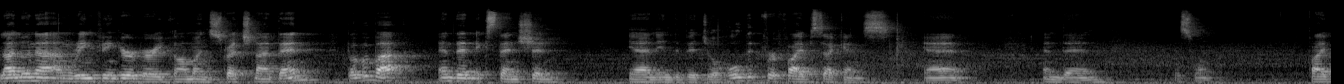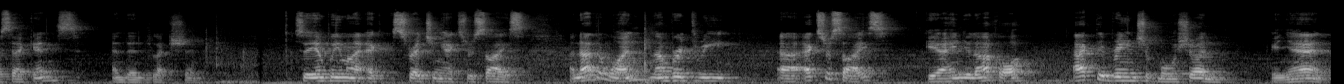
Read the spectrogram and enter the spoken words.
Lalo na ang ring finger, very common. Stretch natin, pababa, and then extension. Yan, individual. Hold it for 5 seconds. Yan. And then, this one. 5 seconds and then flexion. So yan po yung mga stretching exercise. Another one, number three uh, exercise, gayahin nyo lang ako, active range of motion. Ganyan.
